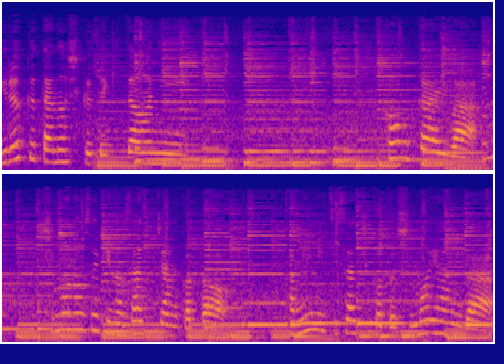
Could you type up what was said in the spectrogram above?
ゆるく楽しく適当に。今回は下関のさっちゃんこと上光幸子と下やんが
